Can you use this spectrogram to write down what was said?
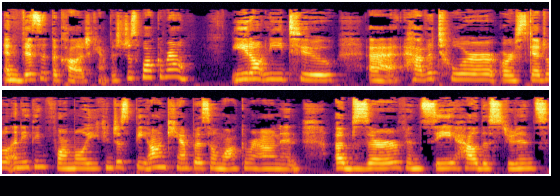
and visit the college campus. Just walk around you don't need to uh, have a tour or schedule anything formal. You can just be on campus and walk around and observe and see how the students,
